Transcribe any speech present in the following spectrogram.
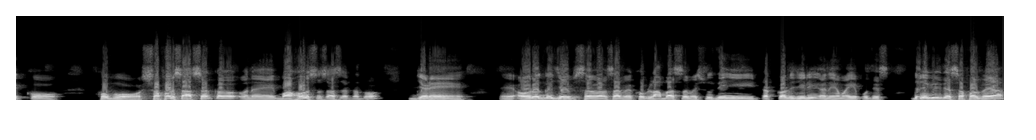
એક ખૂબ સફળ શાસક અને બાહોશ શાસક હતો. જેણે ઔરંગઝેબ સામે ખૂબ લાંબા સમય સુધી ટક્કર ઝીલી અને એમાં એ પોતે દરેક રીતે સફળ રહ્યા.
